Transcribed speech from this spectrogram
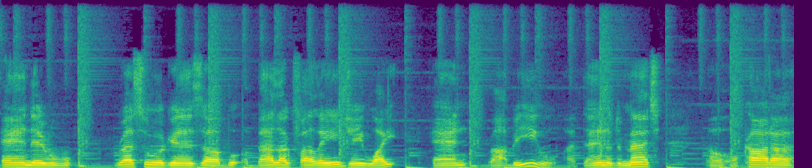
and they wrestled against uh, Bad Luck Fale, Jay White, and Robbie Eagle. At the end of the match, uh, Okada,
